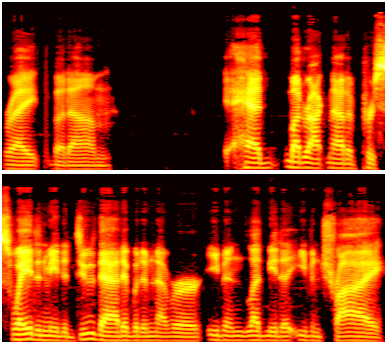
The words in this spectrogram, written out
right? But um had Mudrock not have persuaded me to do that, it would have never even led me to even try.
